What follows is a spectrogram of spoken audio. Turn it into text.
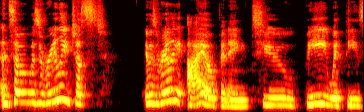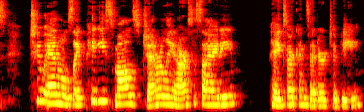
And so it was really just it was really eye opening to be with these two animals like piggy smalls generally in our society pigs are considered to be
